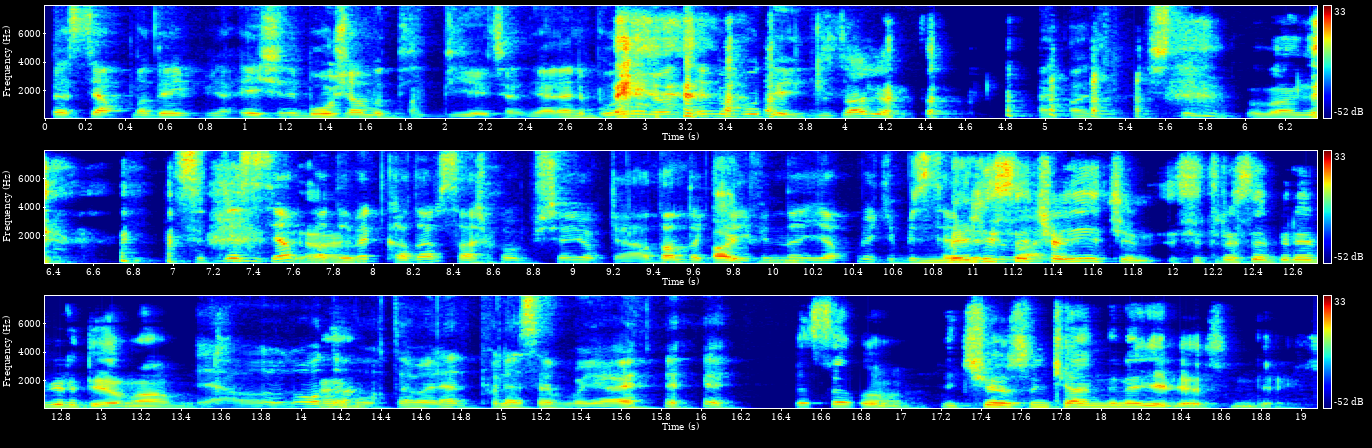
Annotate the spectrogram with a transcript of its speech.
stres yapma deyip ya eşini boşa mı di- diyeceksin? Yani hani bunun yöntemi bu değil. Güzel yöntem. Yani hani işte Ulan stres yapma Yani. demek kadar saçma bir şey yok ya. Adam da Bak, keyfinden yapmıyor ki. Sebebi Melisa çayı için strese birebir diyor Mahmut. Ya o, o da muhtemelen placebo yani. Placebo mu? İçiyorsun kendine geliyorsun direkt.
